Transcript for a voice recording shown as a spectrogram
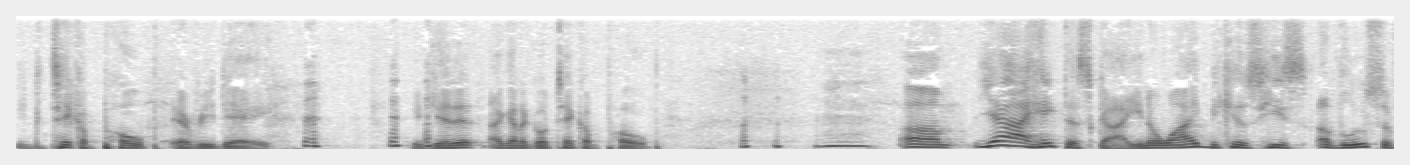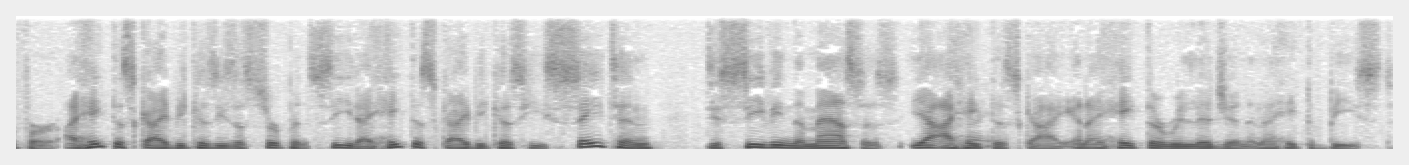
you can take a pope every day. You get it? I got to go take a pope. Um, yeah, I hate this guy. You know why? Because he's of Lucifer. I hate this guy because he's a serpent seed. I hate this guy because he's Satan deceiving the masses. Yeah, I hate right. this guy, and I hate their religion, and I hate the beast.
